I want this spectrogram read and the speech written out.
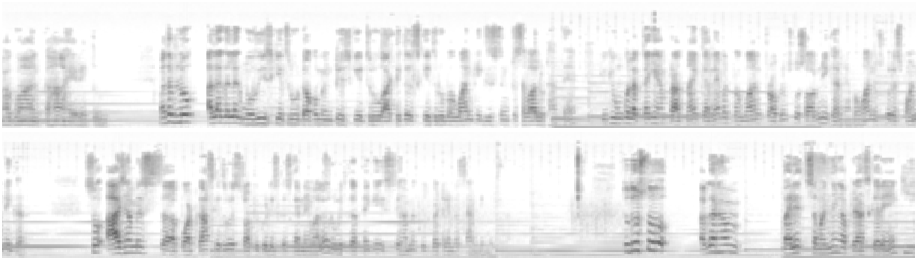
भगवान कहाँ है रे तू? मतलब लोग अलग अलग मूवीज़ के थ्रू डॉक्यूमेंट्रीज के थ्रू आर्टिकल्स के थ्रू भगवान के एग्जिस्टेंस पर सवाल उठाते हैं क्योंकि उनको लगता है कि हम प्रार्थनाएँ कर रहे हैं बट भगवान प्रॉब्लम्स को सॉल्व नहीं कर रहे हैं भगवान उसको रिस्पॉन्ड नहीं कर रहे सो so, आज हम इस पॉडकास्ट के थ्रू इस टॉपिक को डिस्कस करने वाले और उम्मीद करते हैं कि इससे हमें कुछ बेटर अंडरस्टैंडिंग मिलेगा तो दोस्तों अगर हम पहले समझने का प्रयास करें कि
